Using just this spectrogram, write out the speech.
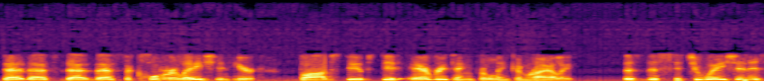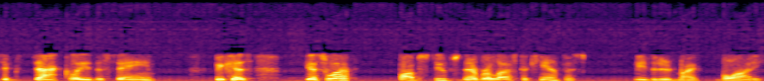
That, that's that, that's the correlation here. Bob Stoops did everything for Lincoln Riley. The, the situation is exactly the same. Because guess what? Bob Stoops never left the campus. Neither did Mike Bellotti.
